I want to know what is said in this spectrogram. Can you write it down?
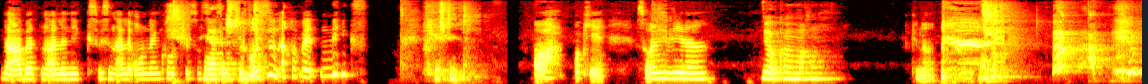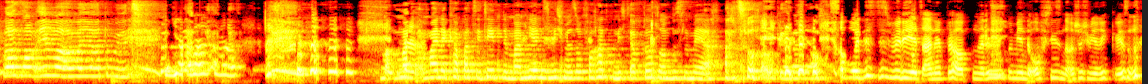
Wir arbeiten alle nichts. Wir sind alle Online-Coaches und ja, das stimmt. und arbeiten nichts. Das stimmt. Oh, okay. Sollen wir. Ja, können wir machen. Genau. Was auch immer, aber ja, du it. Ja, mach mal. meine, meine, Kapazitäten in meinem Hirn sind nicht mehr so vorhanden. Ich glaube, du hast noch ein bisschen mehr. Also, okay, Obwohl, das, das würde ich jetzt auch nicht behaupten, weil das ist bei mir in der Off-Season auch schon schwierig gewesen.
